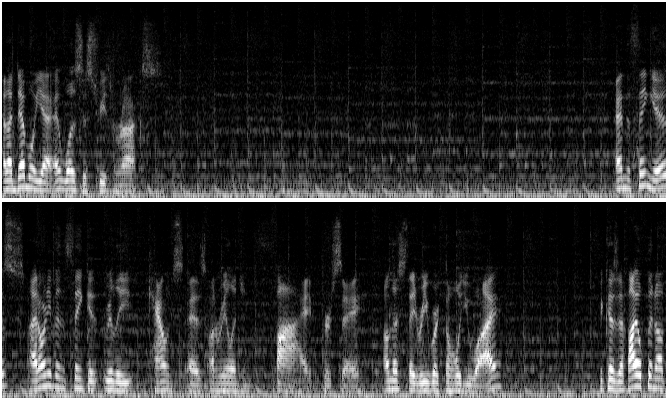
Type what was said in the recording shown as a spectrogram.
And the demo, yeah, it was just trees and rocks. And the thing is, I don't even think it really counts as Unreal Engine 5 per se, unless they rework the whole UI. Because if I open up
